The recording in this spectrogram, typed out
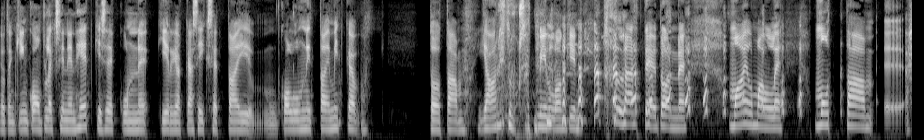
jotenkin kompleksinen hetki se, kun ne kirjakäsikset tai kolumnit tai mitkä tota, jaaritukset milloinkin lähtee tonne maailmalle. Mutta äh,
